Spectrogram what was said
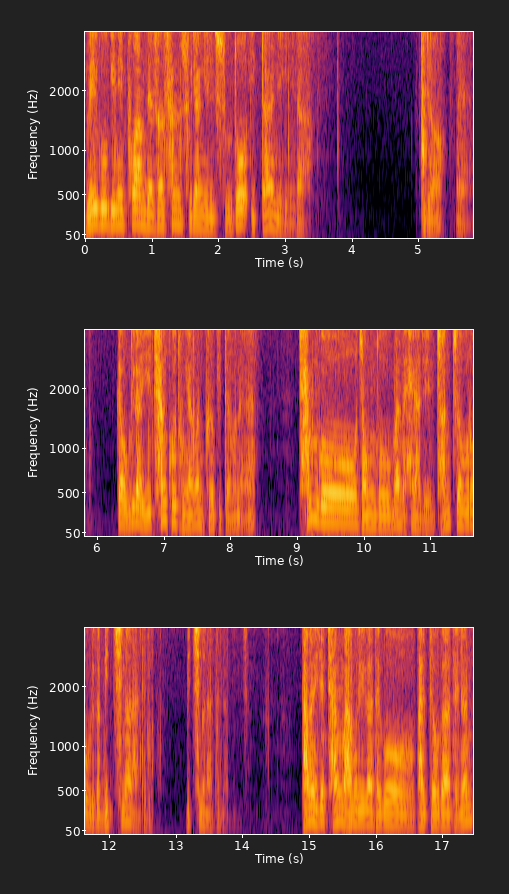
외국인이 포함돼서 산 수량일 수도 있다는 얘기입니다. 그죠? 네. 그러니까 우리가 이 창구 동향은 그렇기 때문에 참고 정도만 해야지 전적으로 우리가 미치면 안 됩니다. 미치면 안 된다는 얘기죠. 다만 이제 장 마무리가 되고 발표가 되는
